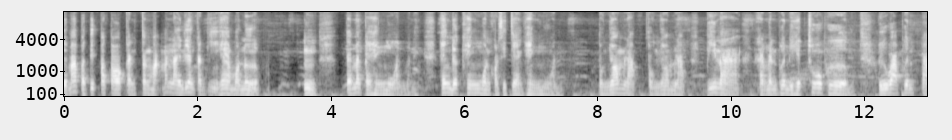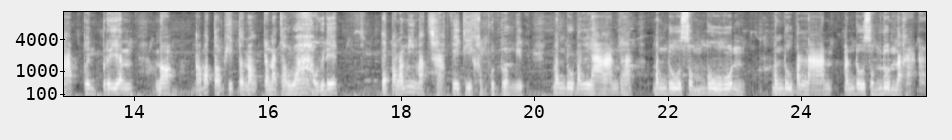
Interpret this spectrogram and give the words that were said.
ยมาปฏิปตอกันจังหวะมันไล่เลี่ยงกันดีแห้งบอเนิบอืมแต่แม่งไก็แหงมวนมานี่แหงเด็กแหงมวนก่อนสิแจงแหงมวนต้องยอมรับต้องยอมรับปีนาคันแม่นเพิ่นด้เฮ็ดโชว์เพิ่ม หรือว่าเพิ่นปรับเพิ่นเปลี่ยนเนาะเอามาตอนผิดตอนน้องก็น่าจะว้าวอยู่เด้แต่ปารามีมักฉากเวทีคำผุดรวมมิตร มันดูบาลานซ์ค่ะ มันดูสมบูรณ์ มันดูบาลานซ์มันดูสมดุลนะคะอะ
